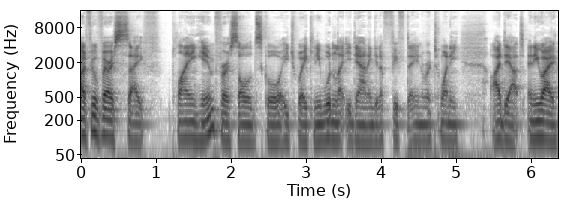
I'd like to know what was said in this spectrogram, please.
I'd feel very safe playing him for a solid score each week, and he wouldn't let you down and get a 15 or a 20. I doubt. Anyway,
